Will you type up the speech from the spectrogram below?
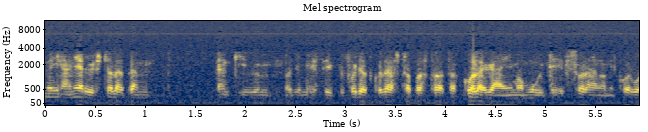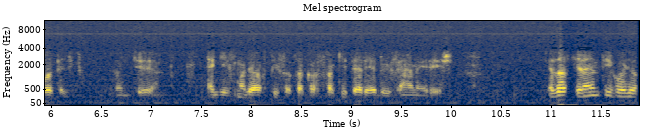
néhány erős telepen rendkívül nagyon mértékű fogyatkozást tapasztaltak kollégáim a múlt év során, amikor volt egy, egy egész magyar tisztaszakaszra kiterjedő felmérés. Ez azt jelenti, hogy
